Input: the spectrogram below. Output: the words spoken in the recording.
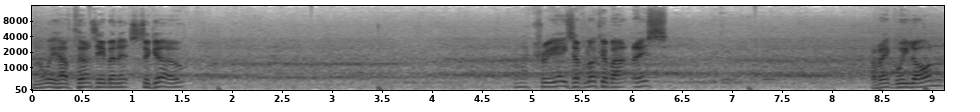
Well, we have 30 minutes to go. And a creative look about this. Reguilon.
